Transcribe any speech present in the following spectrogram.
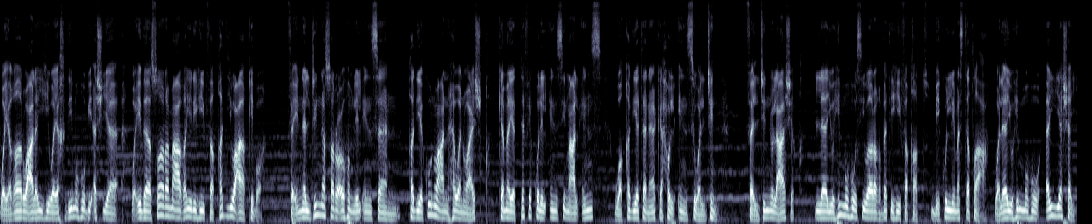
ويغار عليه ويخدمه بأشياء وإذا صار مع غيره فقد يعاقبه. فإن الجن صرعهم للإنسان قد يكون عن هوى وعشق كما يتفق للإنس مع الإنس وقد يتناكح الإنس والجن فالجن العاشق لا يهمه سوى رغبته فقط بكل ما استطاع ولا يهمه أي شيء.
